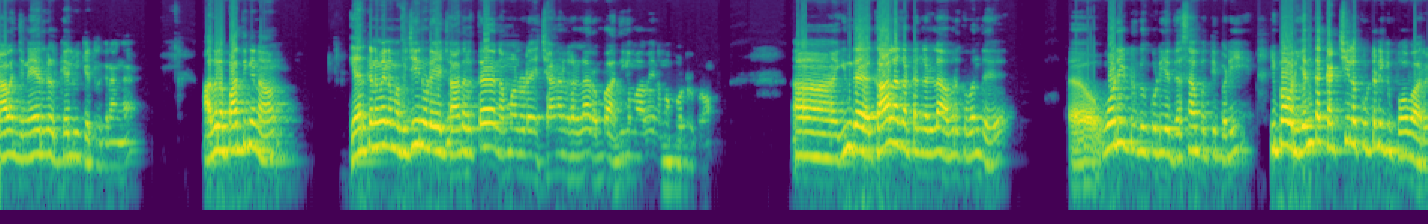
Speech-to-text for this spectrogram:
நாலஞ்சு நேயர்கள் கேள்வி கேட்டிருக்கிறாங்க. அதில் பார்த்தீங்கன்னா ஏற்கனவே நம்ம விஜயனுடைய ஜாதகத்தை நம்மளுடைய சேனல்கள்லாம் ரொம்ப அதிகமாகவே நம்ம போட்டிருக்கிறோம். இந்த காலகட்டங்களில் அவருக்கு வந்து ஓடிட்டு இருக்கக்கூடிய தசாபத்தி படி இப்போ அவர் எந்த கட்சியில் கூட்டணிக்கு போவார்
